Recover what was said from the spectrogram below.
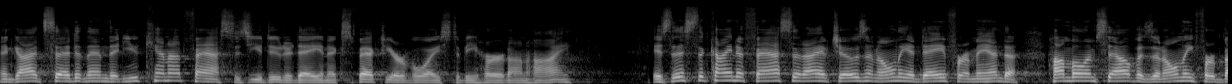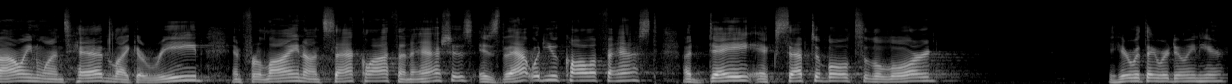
And God said to them that you cannot fast as you do today and expect your voice to be heard on high. Is this the kind of fast that I have chosen? Only a day for a man to humble himself? Is it only for bowing one's head like a reed and for lying on sackcloth and ashes? Is that what you call a fast? A day acceptable to the Lord? You hear what they were doing here?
